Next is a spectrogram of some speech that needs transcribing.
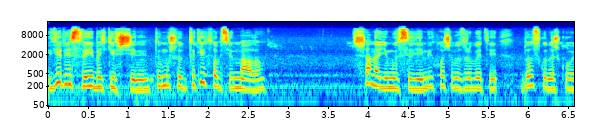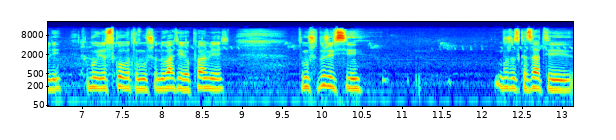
вірний своїй батьківщині, тому що таких хлопців мало. Шана йому в селі. Ми хочемо зробити доску на школі, обов'язково тому вшанувати його пам'ять, тому що дуже всі, можна сказати,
